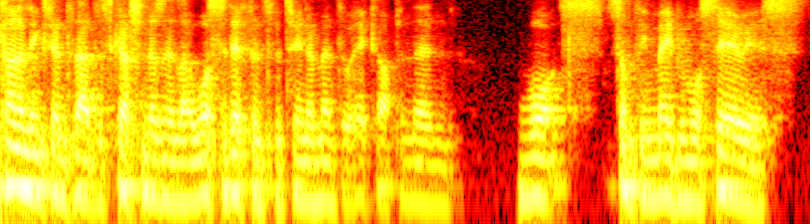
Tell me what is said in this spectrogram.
kind of links into that discussion, doesn't it? Like, what's the difference between a mental hiccup and then what's something maybe more serious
